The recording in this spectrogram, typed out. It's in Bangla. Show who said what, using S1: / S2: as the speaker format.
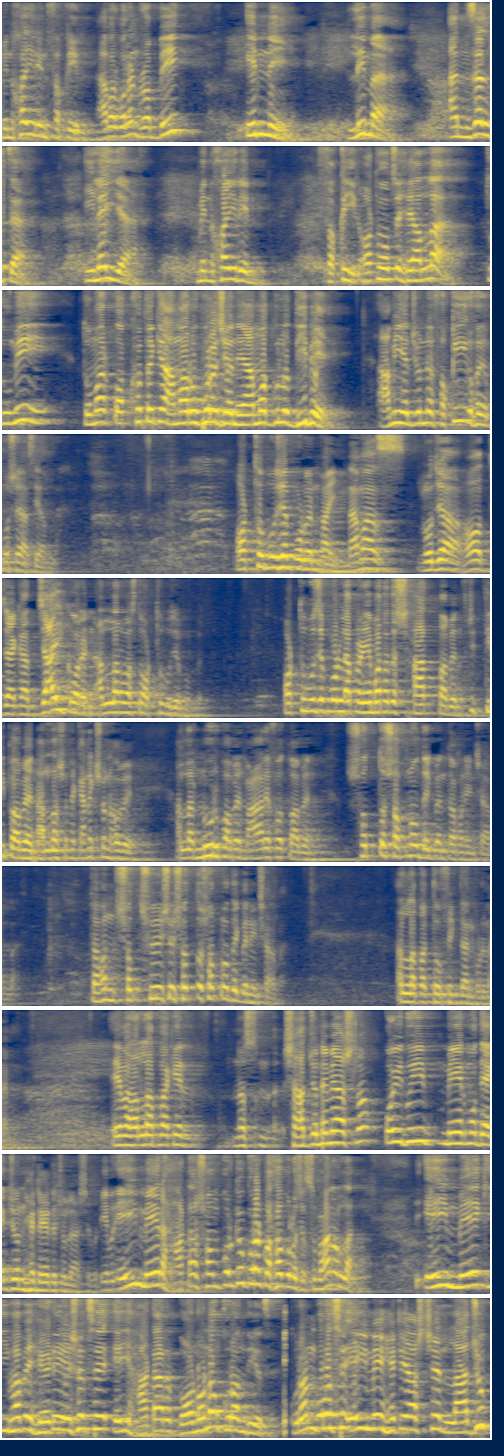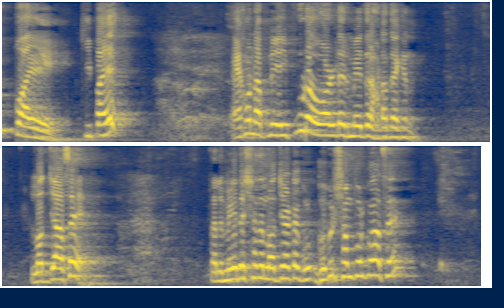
S1: মিন খৈরিন ফকির। আবার বলেন, রব্বি ইন্নি লিমা আনজালতা ইলাইয়া মিন খৈরিন ফকির। অর্থ হচ্ছে, হে আল্লাহ, তুমি তোমার পক্ষ থেকে আমার উপরে যে নিয়ামতগুলো দিবে, আমি এর জন্য ফকির হয়ে বসে আছি আল্লাহ। অর্থ বুঝে পড়বেন ভাই, নামাজ, রোজা, হজ জায়গা যাই করেন, আল্লাহর বাস্তে অর্থ বুঝে পড়বেন। অর্থ বুঝে পড়লে আপনার এবাদতের স্বাদ পাবেন, তৃপ্তি পাবেন, আল্লাহর সাথে কানেকশন হবে আল্লাহ নূর পাবেন, মারেফত পাবেন, সত্য স্বপ্নও দেখবেন তখন ইনশাআল্লাহ। তখন শুয়ে শুয়ে সত্য স্বপ্ন দেখবেন ইনশাআল্লাহ। আল্লাহ পাক তৌফিক দান করে নেন এবার আল্লাহ পাকের সাহায্য নেমে আসলো। ওই দুই মেয়ের মধ্যে একজন হেঁটে হেঁটে চলে আসে। এবার এই মেয়ের হাঁটা সম্পর্কেও কোরআন কথা বলেছে সুহান আল্লাহ এই মেয়ে কীভাবে হেঁটে এসেছে, এই হাঁটার বর্ণনাও কোরআন দিয়েছে। কোরআন বলেছে, এই মেয়ে হেঁটে আসছে লাজুক পায়ে। কি পায়ে? এখন আপনি এই পুরো ওয়ার্ল্ডের মেয়েদের হাঁটা দেখেন। লজ্জা আছে? তাহলে মেয়েদের সাথে লজ্জা একটা গভীর সম্পর্ক আছে?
